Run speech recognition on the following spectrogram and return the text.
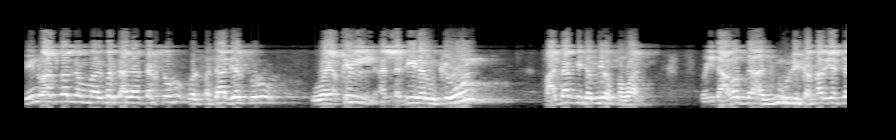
لأنه أصلا لما المسألة تكثر والفساد يكثر ويقل الذين ينكرون بعد ذلك بيدمروا طوال وإذا أردنا أن نهلك قرية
